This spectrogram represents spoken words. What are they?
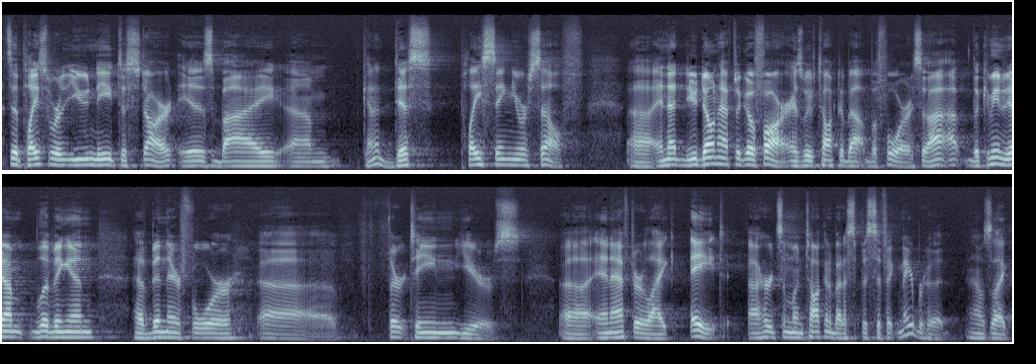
it's a place where you need to start is by um, kind of displacing yourself. Uh, and that you don't have to go far, as we've talked about before. So I, I, the community I'm living in have been there for uh, 13 years. Uh, and after like eight, I heard someone talking about a specific neighborhood. And I was like,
